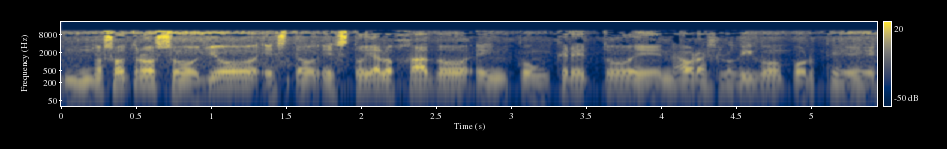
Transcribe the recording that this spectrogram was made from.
Nosotros o yo estoy, estoy alojado en concreto en, ahora os lo digo porque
